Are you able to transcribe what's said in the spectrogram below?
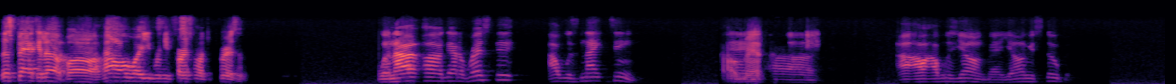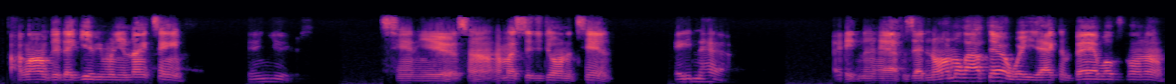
Let's back it up. Uh, how old were you when you first went to prison? When I uh, got arrested, I was 19. Oh and, man. Uh, I, I was young, man, young and stupid. How long did they give you when you're 19? Ten years. Ten years, huh? How much did you do on the ten? Eight and a half. Eight and a half. Is that normal out there, or were you acting bad? What was going on?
